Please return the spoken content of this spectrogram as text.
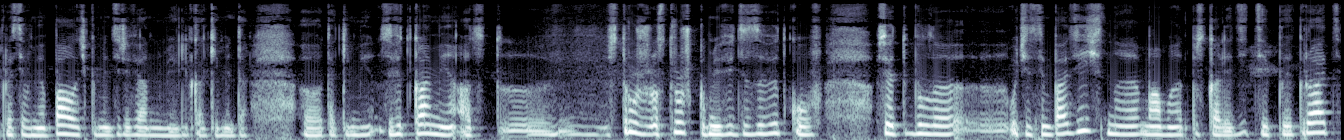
красивыми палочками деревянными или какими-то э, такими завитками, от, э, струж, стружками в виде завитков. Все это было э, очень симпатично. Мамы отпускали детей поиграть.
